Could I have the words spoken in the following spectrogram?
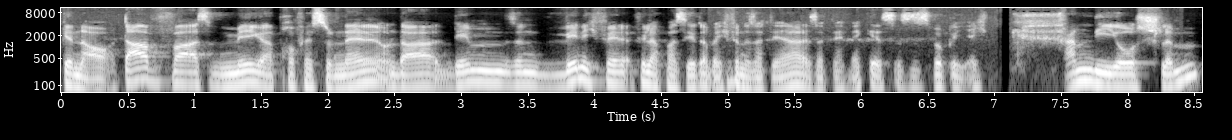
Genau, da war es mega professionell und da dem sind wenig Fehler passiert, aber ich finde, seit der, seit der weg ist, ist es wirklich echt grandios schlimm.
